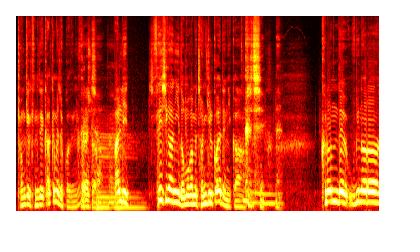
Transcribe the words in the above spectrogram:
경기가 굉장히 깔끔해졌거든요. 그렇죠. 음. 빨리 3시간이 넘어가면 전기를 꺼야 되니까. 그렇지. 네. 그런데 우리나라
